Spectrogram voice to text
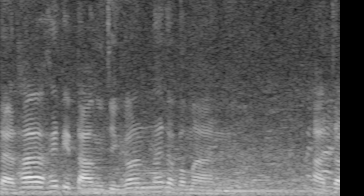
แต่ถ้าให้ติดตามจริงๆ ก็น่าจะประมาณ อาจจะ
